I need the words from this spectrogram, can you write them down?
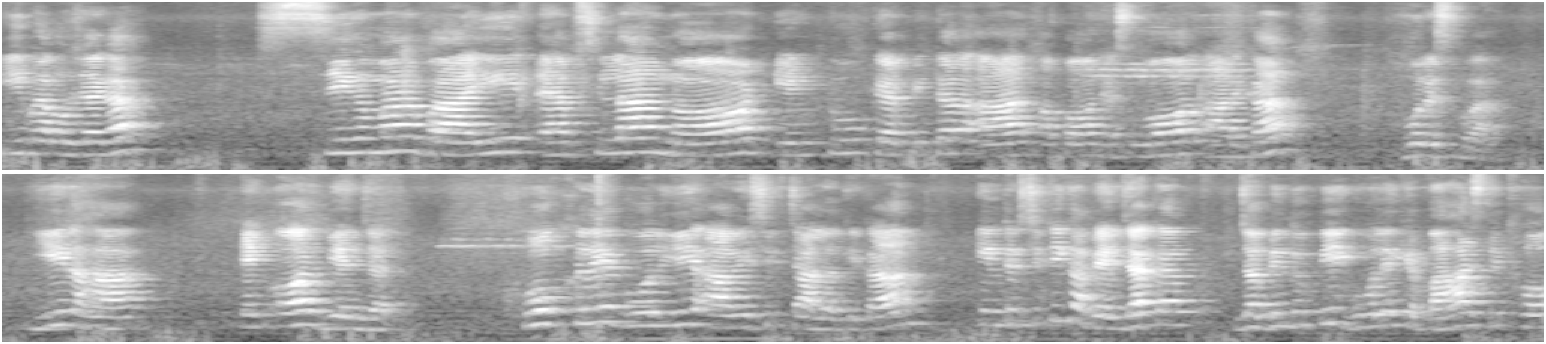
ई बराबर हो जाएगा sigma by epsilon not into capital R upon small R का होल स्क्वायर ये रहा एक और व्यंजक खोखले गोलीय आवेशित चालक के कारण इंटेंसिटी का व्यंजक जब बिंदु P गोले के बाहर स्थित हो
